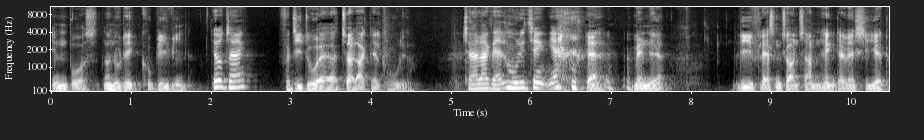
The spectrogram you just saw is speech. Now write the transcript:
indenbords, når nu det ikke kunne blive vin. Jo, tak. Fordi du er tørlagt alkoholiker. Tørlagt alle mulige ting, ja. Ja, men øh, lige i flaskens ånd sammenhæng, der vil jeg sige, at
